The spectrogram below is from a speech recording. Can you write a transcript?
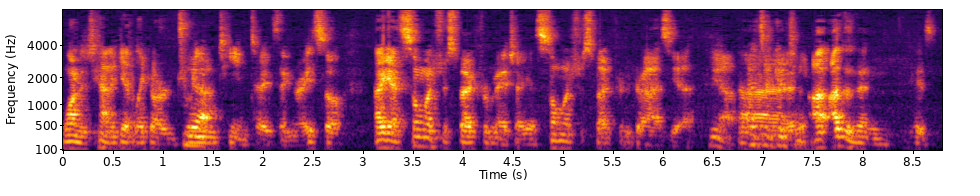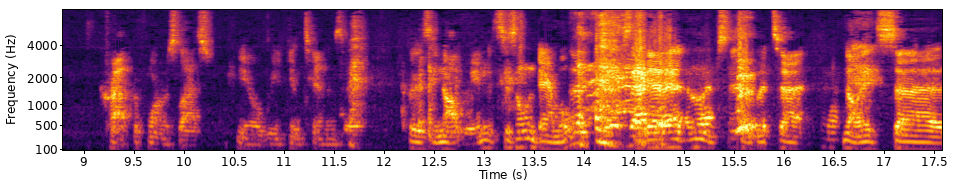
wanted to kind of get like our dream Yeah. team type thing, right? So I got so much respect for Mitch. I got so much respect for DeGrazia. Yeah, that's a good Uh, team. other than his crap performance last you know week in Tim's, that does he not win? It's his own damn own. Exactly. Yeah, I don't understand, but uh, no, it's uh,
